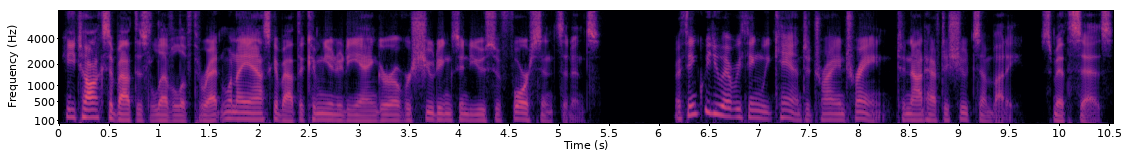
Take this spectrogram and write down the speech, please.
He talks about this level of threat when I ask about the community anger over shootings and use of force incidents. I think we do everything we can to try and train to not have to shoot somebody, Smith says.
